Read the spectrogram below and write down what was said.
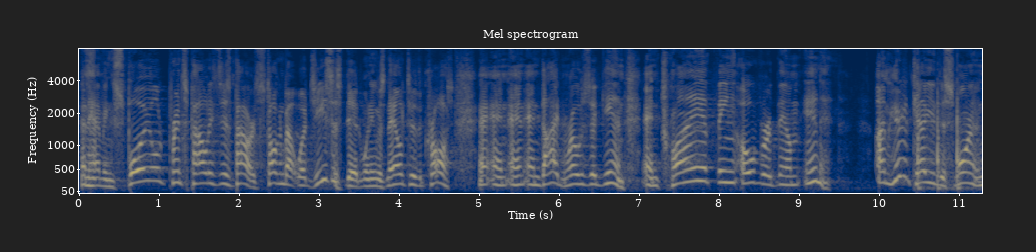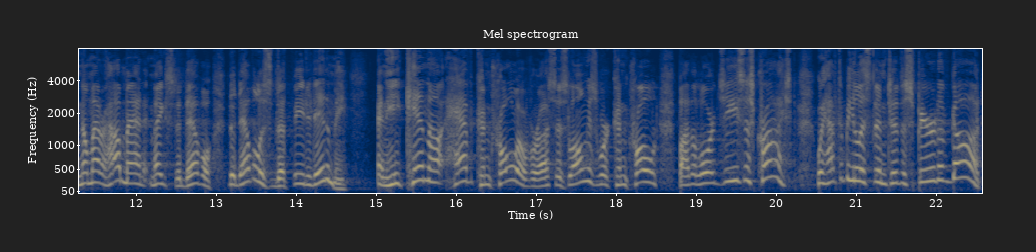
And having spoiled principalities and powers. It's talking about what Jesus did when he was nailed to the cross and, and, and died and rose again, and triumphing over them in it. I'm here to tell you this morning no matter how mad it makes the devil, the devil is a defeated enemy. And he cannot have control over us as long as we're controlled by the Lord Jesus Christ. We have to be listening to the Spirit of God.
